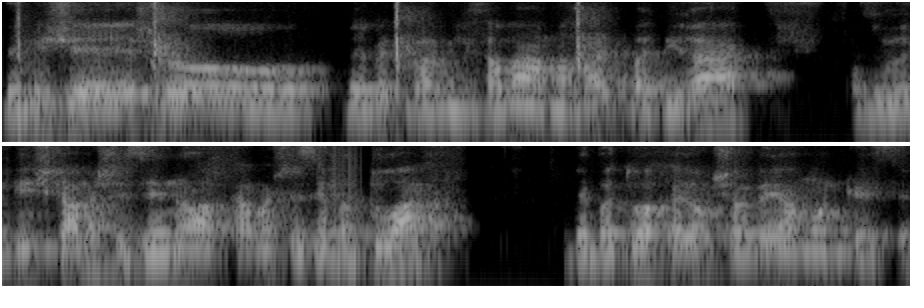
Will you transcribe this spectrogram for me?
ומי שיש לו באמת במלחמה ממ"ד בדירה, אז הוא הרגיש כמה שזה נוח, כמה שזה בטוח, ובטוח היום שווה המון כסף.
